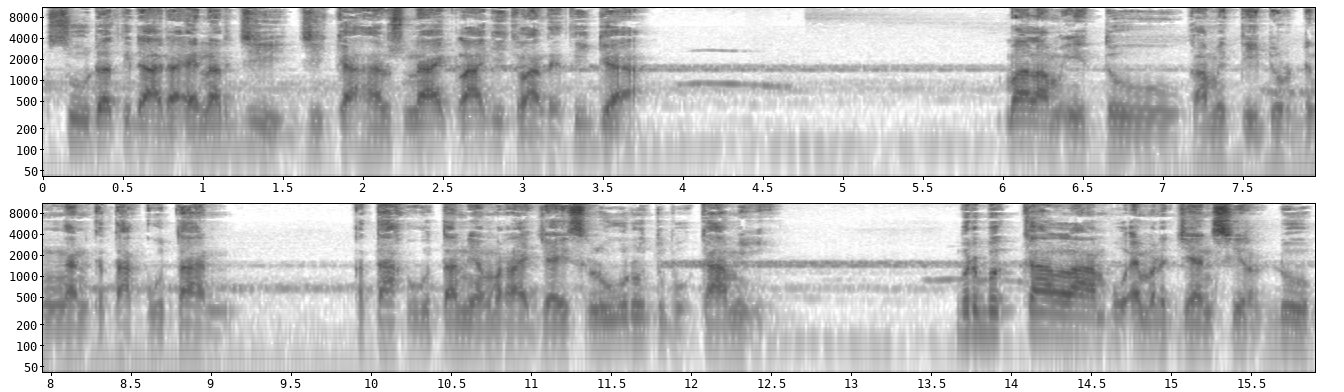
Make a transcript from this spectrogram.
sudah tidak ada energi jika harus naik lagi ke lantai tiga. Malam itu kami tidur dengan ketakutan Ketakutan yang merajai seluruh tubuh kami. Berbekal lampu emergensi redup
